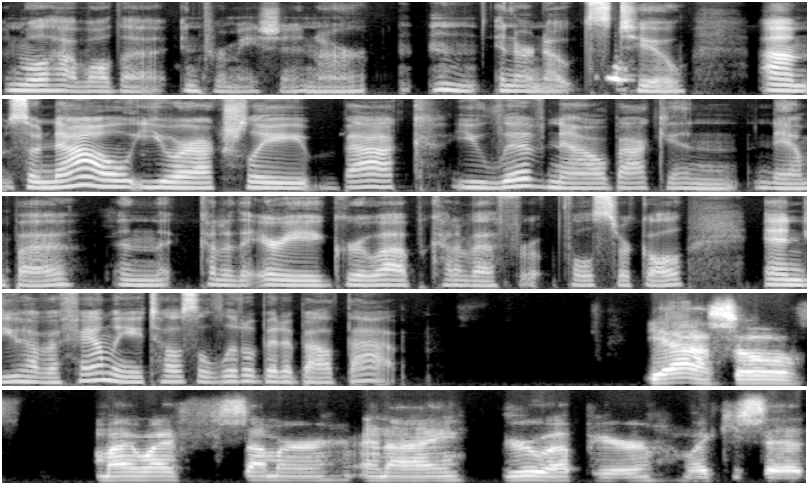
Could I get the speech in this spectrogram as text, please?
And we'll have all the information in our in our notes too. Um, so now you are actually back. You live now back in Nampa, the, kind of the area you grew up, kind of a f- full circle, and you have a family. Tell us a little bit about that. yeah so my wife summer and i grew up here like you said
